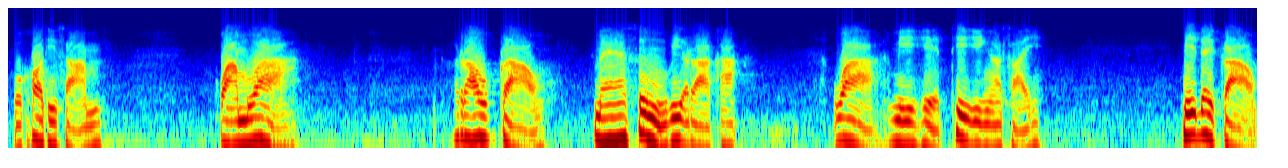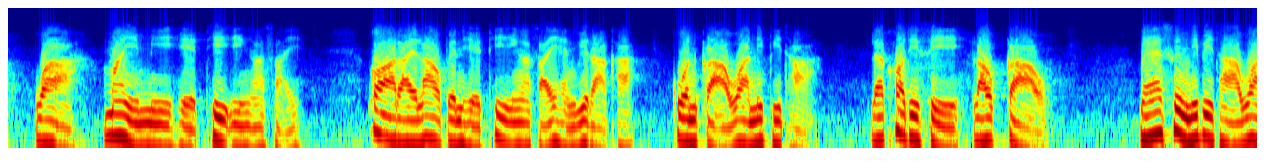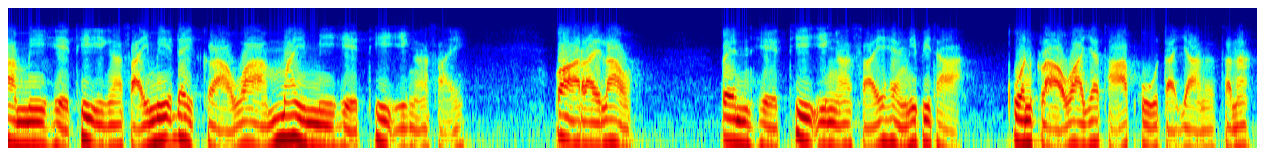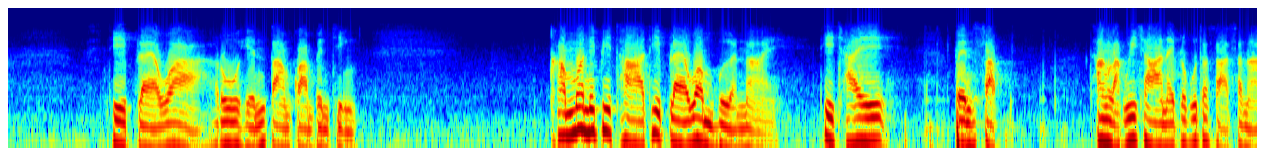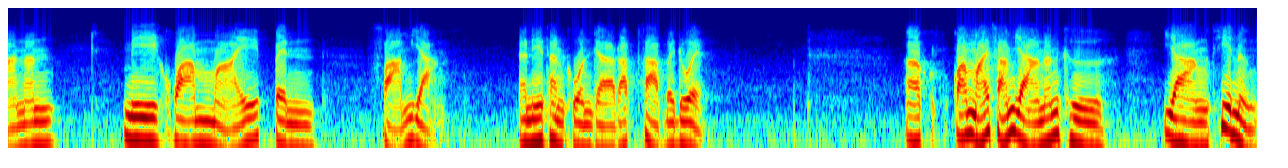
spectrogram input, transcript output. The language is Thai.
หัวข้อที่สามความว่าเรากล่าว แม้ซึ่งวิราคะ ว่ามีเหตุที่อิงอาศัยมิได้กล่าวว่าไม่มีเหตุที่อิงอาศัย ก็อะไรเล่าเป็นเหตุที่อิงอาศัยแห่งวิราคะ ควรกล่าวว่านิพิทา และข้อที่สี่เรากล่าว แม้ซึ่งนิพิทาว่ามีเหตุที่อิงอาศัยมิได้กล่าวว่าไม่มีเหตุที่อิงอาศัย ก็อะไรเล่า เป็นเหตุที่อิงอาศัยแห่งนิพิทา ควรกล่าวว่ายถาภูตยานสนะ ที่แปลว่า รู้เห็นตามความเป็นจริงคำว่านิพิทาที่แปลว่าเบื่อหน่าย ที่ใช้เป็นศัพท์ทางหลักวิชาในพระพุทธศาสนานั้น มีความหมายเป็นสามอย่าง อันนี้ท่านควรจะรับทราบไปด้วย ความหมายสามอย่างนั้นคือ อย่างที่หนึ่ง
